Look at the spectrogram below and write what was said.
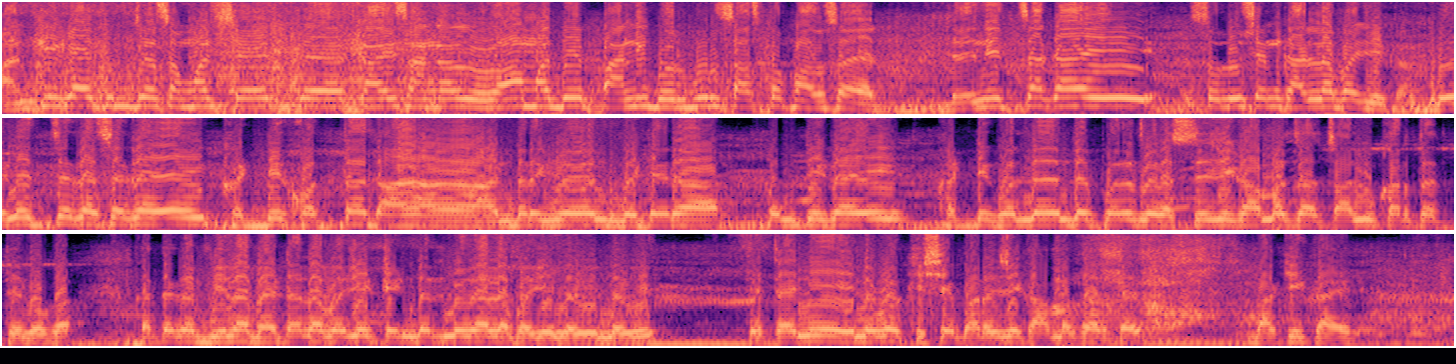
आणखी काय तुमच्या समस्या आहेत? काय सांगाल? रोहामध्ये पाणी भरपूर साचतं पावसाळ्यात. ड्रेनेजचा काय सोल्युशन काढला पाहिजे का? ड्रेनेजचं कसं काय खड्डे खोदतात अंडरग्राऊंड गटेरा पण ते काय खड्डे खोदल्यानंतर परत रस्त्याची कामं चालू करतात ते लोक. का त्या बिला भेटायला पाहिजे टेंडर निघायला पाहिजे नवीन नवीन. तर त्यांनी हे लोक खिशे भरायचे कामं करतात. बाकी काय नाही.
